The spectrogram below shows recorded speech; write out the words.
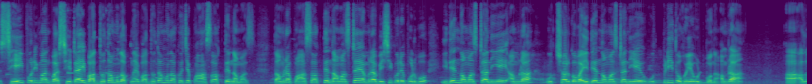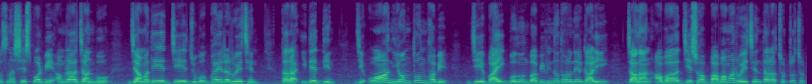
সেই পরিমাণ বা সেটাই বাধ্যতামূলক নয়। বাধ্যতামূলক হচ্ছে পাঁচ অক্তের নামাজ। তো আমরা পাঁচ অক্তের নামাজটাই আমরা বেশি করে পড়ব। ঈদের নামাজটা নিয়েই আমরা উৎসর্গ বা ঈদের নামাজটা নিয়ে উৎপীড়িত হয়ে উঠব না। আমরা আহ, আলোচনার শেষ পর্বে আমরা জানব যে আমাদের যে যুবক ভাইয়েরা রয়েছেন তারা ঈদের দিন যে অনিয়ন্ত্রণভাবে যে বাইক বলুন বা বিভিন্ন ধরনের গাড়ি চালান, আবার যেসব বাবা মা রয়েছেন, তারা ছোট্ট ছোট্ট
